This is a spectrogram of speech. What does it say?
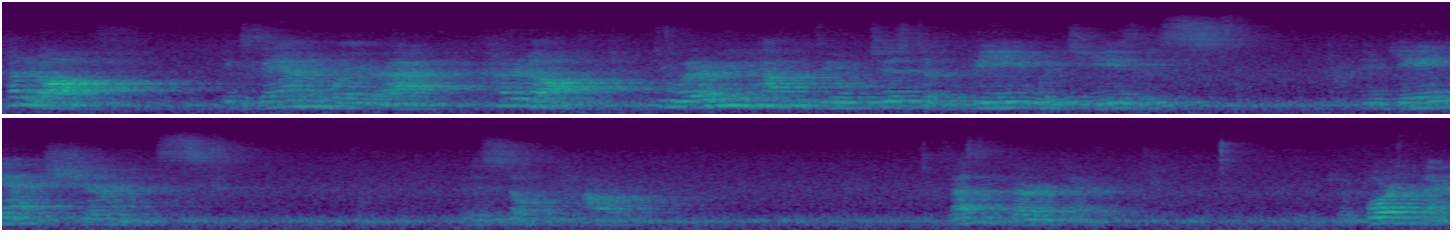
Cut it off. Examine where you're at. Cut it off. Do whatever you have to do just to be with Jesus and gain that assurance. It is so powerful. So that's the third thing. The fourth thing.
